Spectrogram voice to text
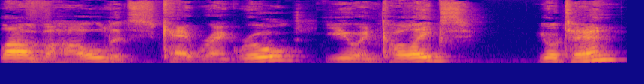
lo and behold, it's cab rank rule. You and colleagues, your turn.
